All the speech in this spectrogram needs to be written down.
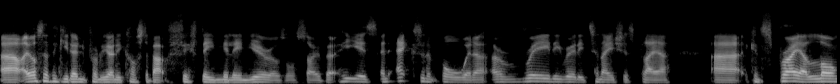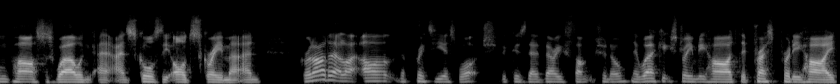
Uh, I also think he'd only probably only cost about 15 million euros or so, but he is an excellent ball winner, a really really tenacious player. Uh, can spray a long pass as well and, and scores the odd screamer. And Granada like aren't the prettiest watch because they're very functional. They work extremely hard. They press pretty high.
